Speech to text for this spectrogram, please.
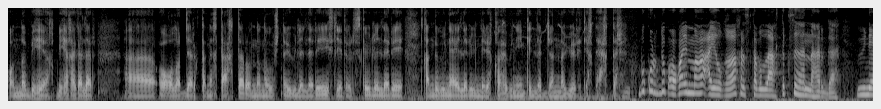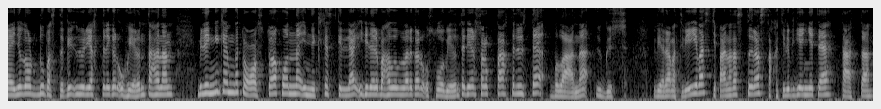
Онны бихе калар оголор жарыктаныктаактар, ондан научный үлелери, исследовательский үлелери, каһыбынын киндер жанна үйрәтектаактар. Бу курдук огаймага айылга христабыллаактык сыһаннаһарга, үнәйни лорду бастыгы үйрәхтелегер уһуярын таһанан, билинги кемге тоғостуа хуанна инники кескилләр иделер баһалыларгар условияларын терьер соруктаактырылты былаана үгүс. Вера Матвеева, Степан Атастыров, Саха телевидениете, Татта.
